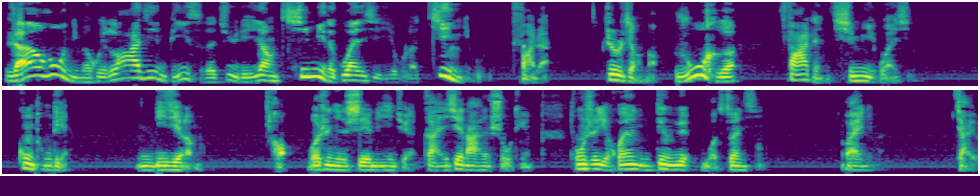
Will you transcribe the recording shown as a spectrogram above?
然后你们会拉近彼此的距离，让亲密的关系有了进一步的发展。这是讲到如何发展亲密关系，共同点，你理解了吗？好，我是你的事业李新全，感谢大家的收听，同时也欢迎你订阅我的专辑，我爱你们，加油！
